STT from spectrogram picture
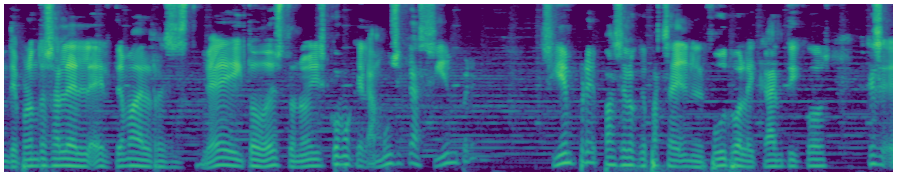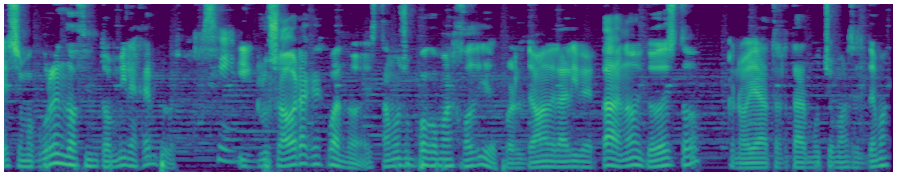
de pronto sale el, el tema del resistiré y todo esto, ¿no? Y es como que la música siempre, siempre, pase lo que pase en el fútbol, hay cánticos, es que se, se me ocurren 200.000 ejemplos. Sí. Incluso ahora que es cuando estamos un poco más jodidos por el tema de la libertad, ¿no? Y todo esto, que no voy a tratar mucho más el tema,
